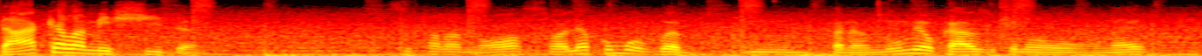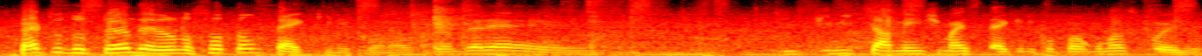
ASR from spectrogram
dá aquela mexida. Você fala, nossa, olha como. No meu caso, que não. Né, perto do Thunder eu não sou tão técnico, né? O Thunder é infinitamente mais técnico para algumas coisas.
